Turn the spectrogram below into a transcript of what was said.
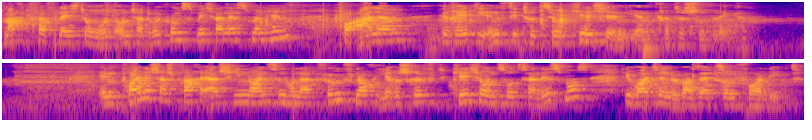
Machtverflechtungen und Unterdrückungsmechanismen hin. Vor allem gerät die Institution Kirche in ihren kritischen Blick. In polnischer Sprache erschien 1905 noch ihre Schrift Kirche und Sozialismus, die heute in Übersetzung vorliegt.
